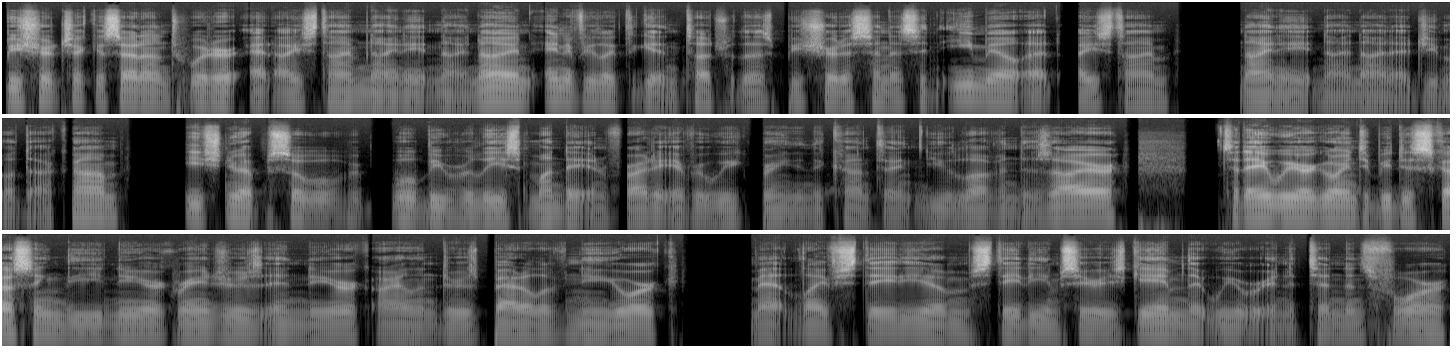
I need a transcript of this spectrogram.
Be sure to check us out on Twitter at Icetime9899. And if you'd like to get in touch with us, be sure to send us an email at Icetime9899 at gmail.com. Each new episode will be released Monday and Friday every week, bringing the content you love and desire. Today, we are going to be discussing the New York Rangers and New York Islanders Battle of New York MetLife Stadium Stadium Series game that we were in attendance for.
